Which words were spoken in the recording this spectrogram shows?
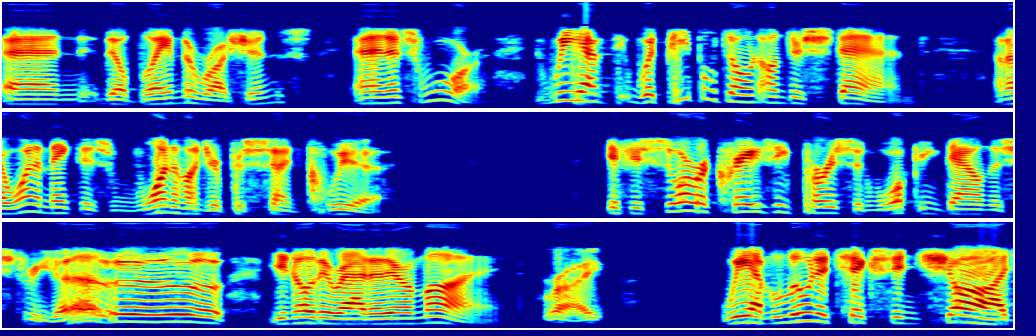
And they'll blame the Russians, and it's war. We have, what people don't understand, and I want to make this 100% clear. If you saw a crazy person walking down the street, oh, you know they're out of their mind. Right. We have lunatics in charge.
